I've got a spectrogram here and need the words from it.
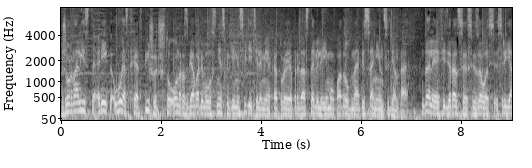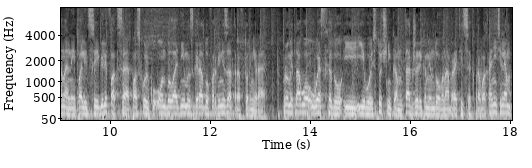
Журналист Рик Уэстхед пишет, что он разговаривал с несколькими свидетелями, которые предоставили ему подробное описание инцидента. Далее Федерация связалась с региональной полицией Галифакса, поскольку он был одним из городов-организаторов турнира. Кроме того, Уэстхеду и его источникам также рекомендовано обратиться к правоохранителям,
